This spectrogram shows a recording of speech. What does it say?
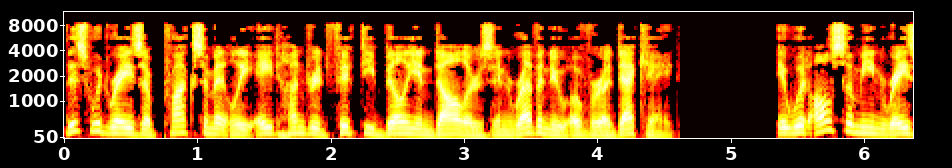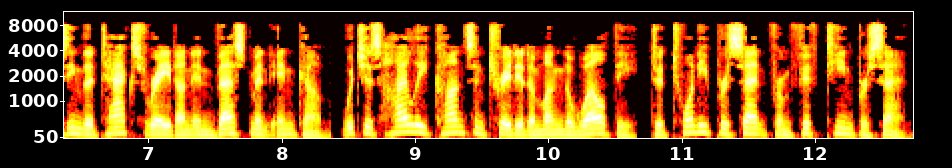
This would raise approximately $850 billion in revenue over a decade. It would also mean raising the tax rate on investment income, which is highly concentrated among the wealthy, to 20% from 15%.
